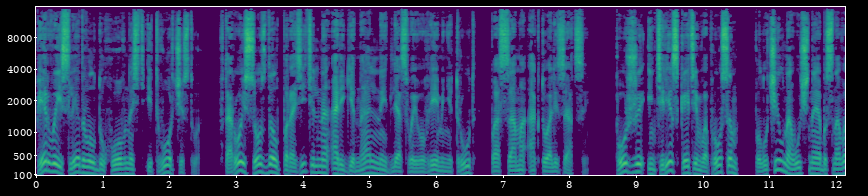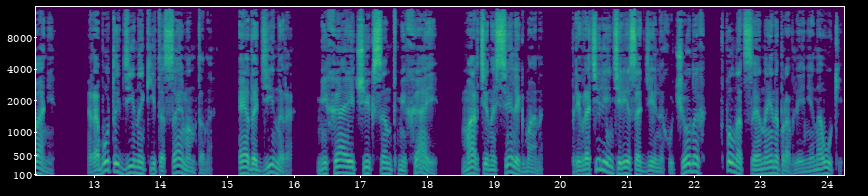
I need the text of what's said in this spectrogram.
Первый исследовал духовность и творчество, второй создал поразительно оригинальный для своего времени труд по самоактуализации. Позже интерес к этим вопросам получил научное обоснование. Работы Дина Кита Саймонтона, Эда Динера, Михая Чиксент-Михаи, Мартина Селигмана превратили интерес отдельных ученых в полноценное направление науки.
